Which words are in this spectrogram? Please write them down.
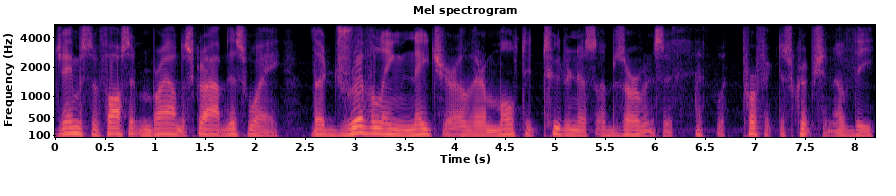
Jamieson, Fausset, and Brown described this way the driveling nature of their multitudinous observances. With perfect description of the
